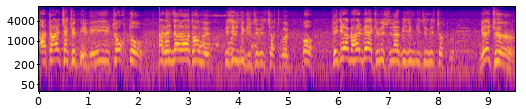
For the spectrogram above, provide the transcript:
Atlar çəkib bir-bir, çoxdur. Əvəndə rahat olmuyor. Bizim də gücümüz çatmır. O, gedirəm hərbi həkim üstünə bizim gücümüz çatmır. Ne üçün?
